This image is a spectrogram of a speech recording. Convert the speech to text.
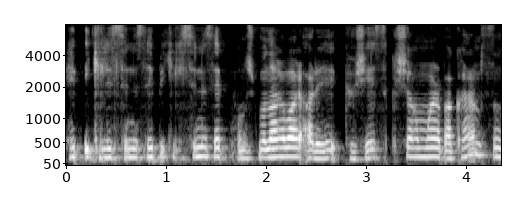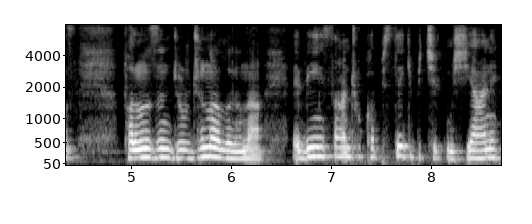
hep ikilisiniz, hep ikilisiniz, hep konuşmalar var. Araya köşeye sıkışan var. Bakar mısınız falınızın curcunalığına? E, bir insan çok hapiste gibi çıkmış. Yani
